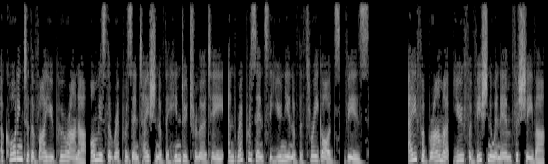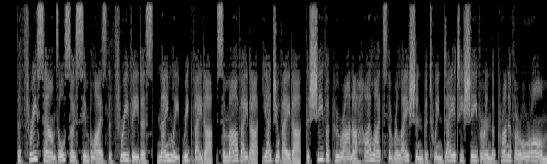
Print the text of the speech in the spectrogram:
According to the Vayu Purana, Om is the representation of the Hindu Trimurti, and represents the union of the three gods, viz. A for Brahma, U for Vishnu and M for Shiva. The three sounds also symbolize the three Vedas, namely Rigveda, Samaveda, Yajurveda. The Shiva Purana highlights the relation between deity Shiva and the Pranava or Om.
